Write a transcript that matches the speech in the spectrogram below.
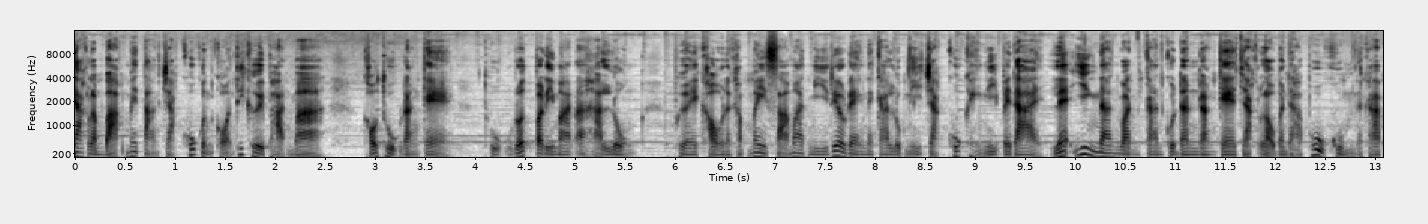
ยากลำบากไม่ต่างจากคุกก่อนๆที่เคยผ่านมา เขาถูกรังแก ถูกลดปริมาณอาหารลง เพื่อให้เขานะครับไม่สามารถมีเรี่ยวแรงในการหลบหนีจากคุกแห่งนี้ไปได้ และยิ่งนานวันการกดดันรังแกจากเหล่าบรรดาผู้คุมนะครับ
